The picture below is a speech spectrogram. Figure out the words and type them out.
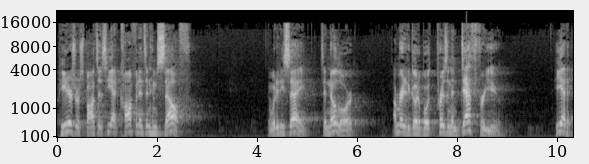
Peter's response is he had confidence in himself. And what did he say? He said, No, Lord, I'm ready to go to both prison and death for you. He had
